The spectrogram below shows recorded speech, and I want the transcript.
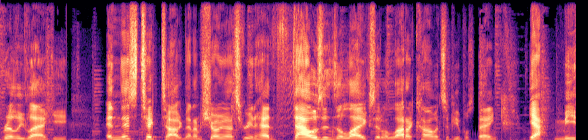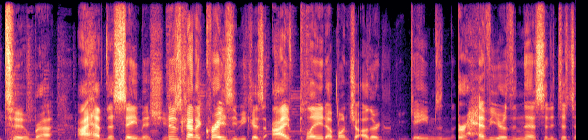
really laggy. And this TikTok that I'm showing on screen had thousands of likes and a lot of comments of people saying, yeah, me too, bruh. I have the same issue. This is kind of crazy because I've played a bunch of other games and they're heavier than this. And it's just,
